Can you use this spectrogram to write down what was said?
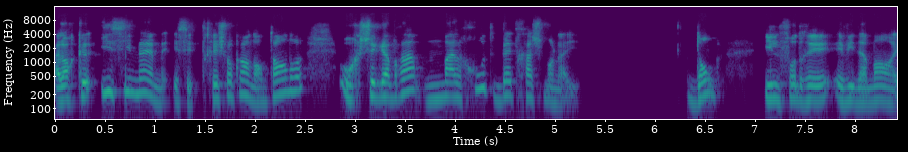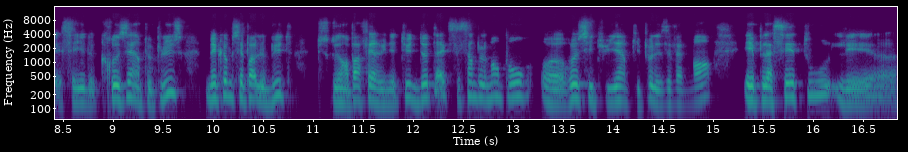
Alors que ici même, et c'est très choquant d'entendre, Gavra Malchut Bet Hashmonai. Donc, il faudrait évidemment essayer de creuser un peu plus, mais comme ce n'est pas le but, puisque nous n'allons pas faire une étude de texte, c'est simplement pour euh, resituer un petit peu les événements et placer euh,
